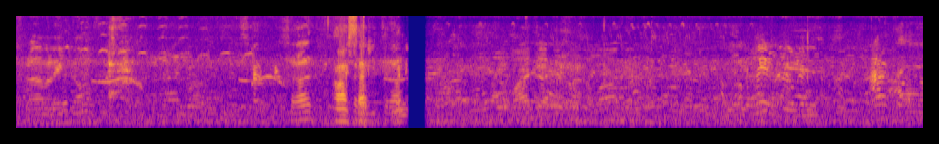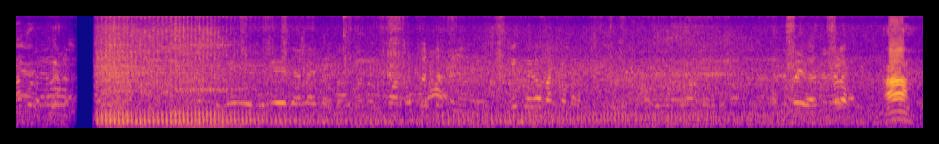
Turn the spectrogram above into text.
السلام عليكم. سر آه سر ಎಲ್ಲರಿಗೂ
